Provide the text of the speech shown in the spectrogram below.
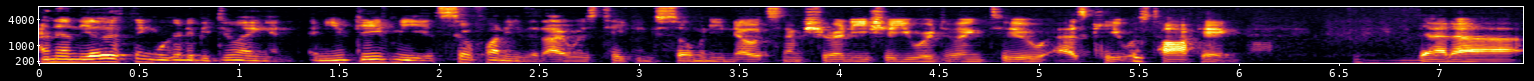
And then the other thing we're going to be doing, and, and you gave me, it's so funny that I was taking so many notes, and I'm sure Anisha, you were doing too, as Kate was talking, that uh,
